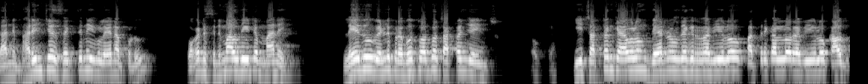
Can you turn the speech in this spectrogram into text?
దాన్ని భరించే శక్తి నీకు లేనప్పుడు ఒకటి సినిమాలు తీయటం మానేయి. లేదు వెళ్ళి ప్రభుత్వంతో చట్టం చేయించు. ఓకే. ఈ చట్టం కేవలం థియేటర్ల దగ్గర రివ్యూలో పత్రికల్లో రివ్యూలో కాదు.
